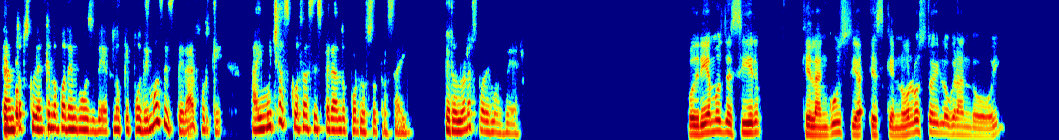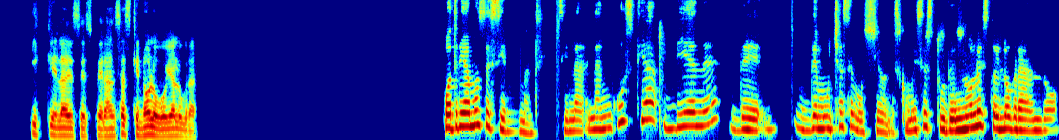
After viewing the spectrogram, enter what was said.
tanta oscuridad que no podemos ver lo que podemos esperar, porque hay muchas cosas esperando por nosotros ahí, pero no las podemos ver. Podríamos decir que la angustia es que no lo estoy logrando hoy y que la desesperanza es que no lo voy a lograr. Podríamos decir, madre, si la, la angustia viene de, de muchas emociones, como dices tú, de no lo estoy logrando,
